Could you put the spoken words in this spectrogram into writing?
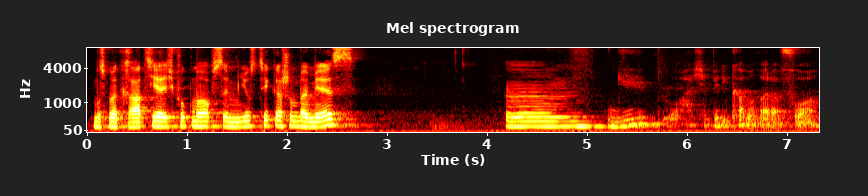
Ich muss mal gerade hier, ich gucke mal, ob es im News-Ticker schon bei mir ist. Ähm, boah, ich habe hier die Kamera davor.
